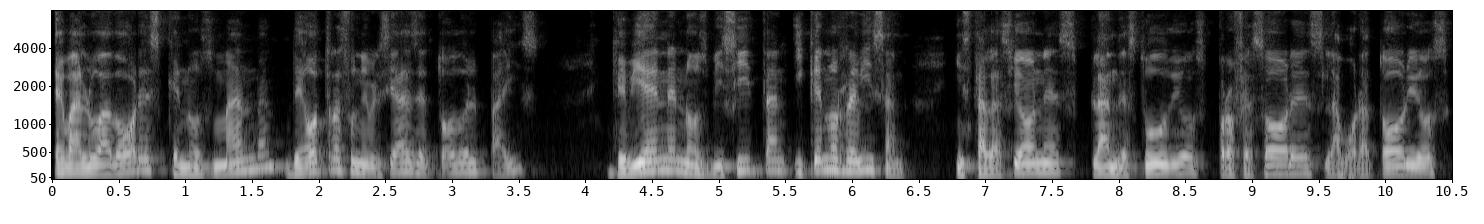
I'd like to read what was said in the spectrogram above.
Evaluadores que nos mandan de otras universidades de todo el país, que vienen, nos visitan y que nos revisan. Instalaciones, plan de estudios, profesores, laboratorios,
